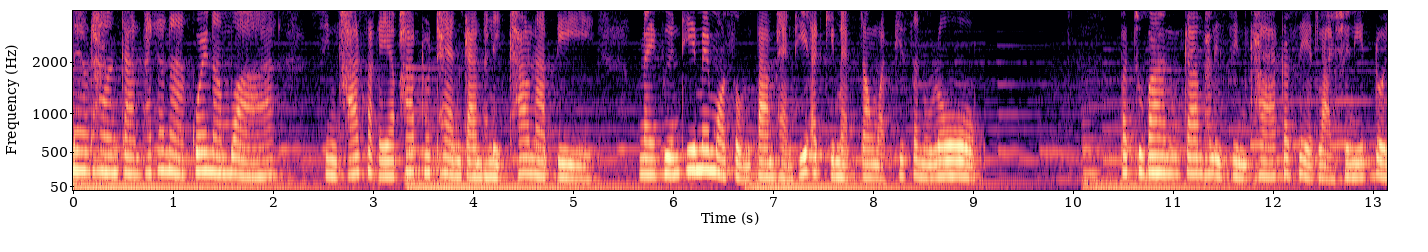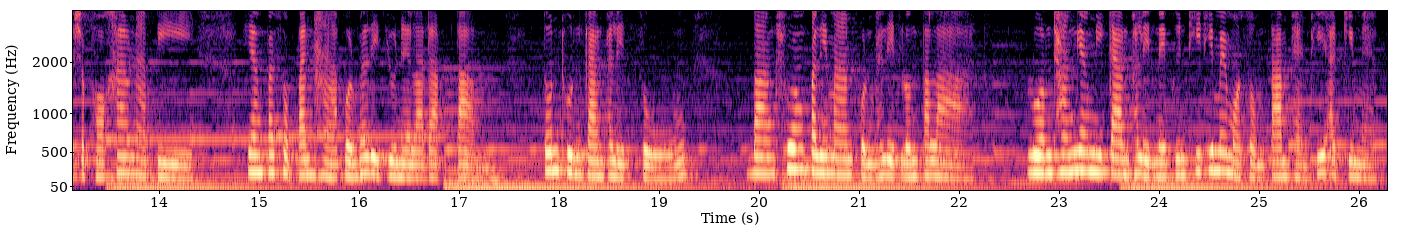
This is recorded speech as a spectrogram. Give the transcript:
แนวทางการพัฒนากล้วยน้ำว้า สินค้าศักยภาพทดแทนการผลิตข้าวนาปี ในพื้นที่ไม่เหมาะสมตามแผนที่อักิแมปจังหวัดพิษณุโลก ปัจจุบันการผลิตสินค้าเกษตรหลายชนิด โดยเฉพาะข้าวนาปี ยังประสบปัญหาผลผลิตอยู่ในระดับต่ำ ต้นทุนการผลิตสูง บางช่วงปริมาณผลผลิตล้นตลาด รวมทั้งยังมีการผลิตในพื้นที่ที่ไม่เหมาะสมตามแผนที่อักกิแมป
